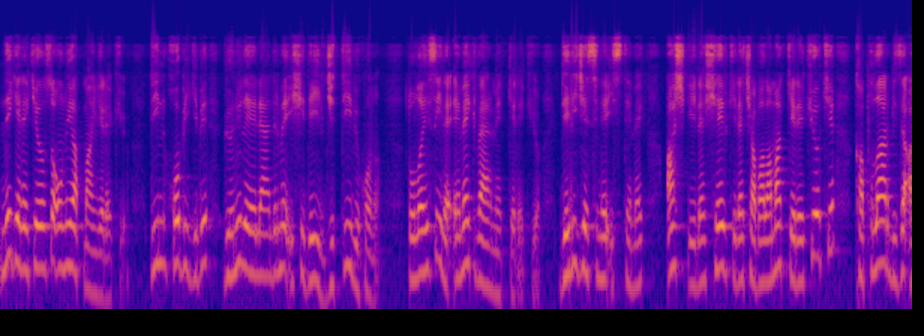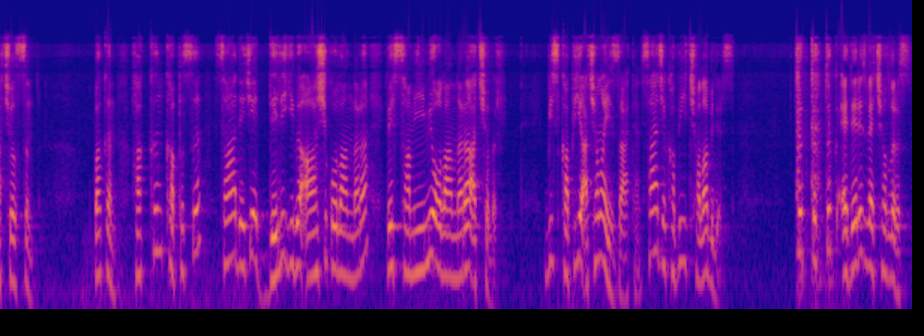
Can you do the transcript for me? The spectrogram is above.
Ne gerekiyorsa onu yapman gerekiyor. Din hobi gibi gönül eğlendirme işi değil, ciddi bir konu. Dolayısıyla emek vermek gerekiyor. Delicesine istemek, aşk ile, şevk ile çabalamak gerekiyor ki kapılar bize açılsın. Bakın hakkın kapısı sadece deli gibi aşık olanlara ve samimi olanlara açılır. Biz kapıyı açamayız zaten. Sadece kapıyı çalabiliriz. Tık tık tık ederiz ve çalarız.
